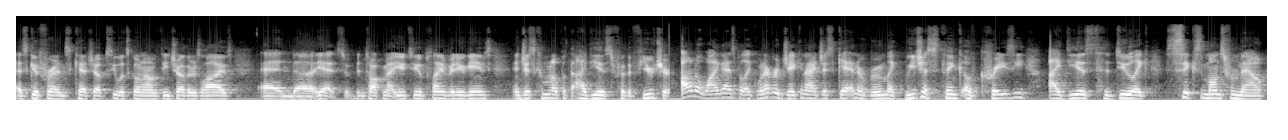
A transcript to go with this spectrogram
as good friends, catch up, see what's going on with each other's lives. And uh, yeah, so we've been talking about YouTube, playing video games, and just coming up with ideas for the future. I don't know why, guys, but like whenever Jake and I just get in a room, like we just think of crazy ideas to do like six months from now,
